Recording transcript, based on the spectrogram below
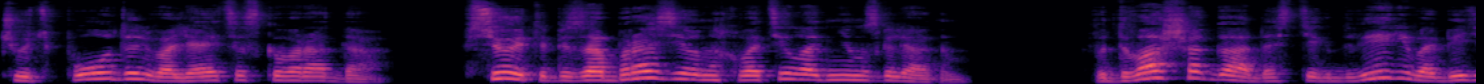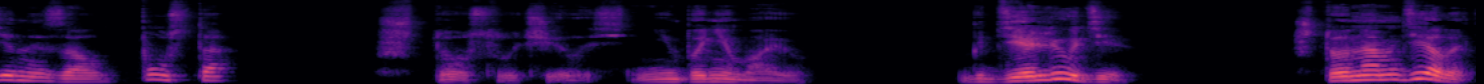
Чуть подаль валяется сковорода. Все это безобразие он охватил одним взглядом. В два шага достиг двери в обеденный зал. Пусто. Что случилось? Не понимаю. Где люди? Что нам делать?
